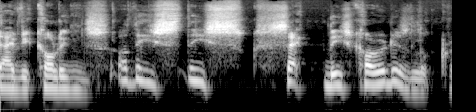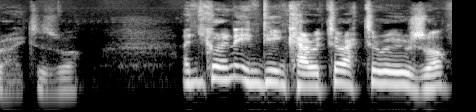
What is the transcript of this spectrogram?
David Collings. Oh, these these sec, these corridors look great as well. And you've got an Indian character actor here as well.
